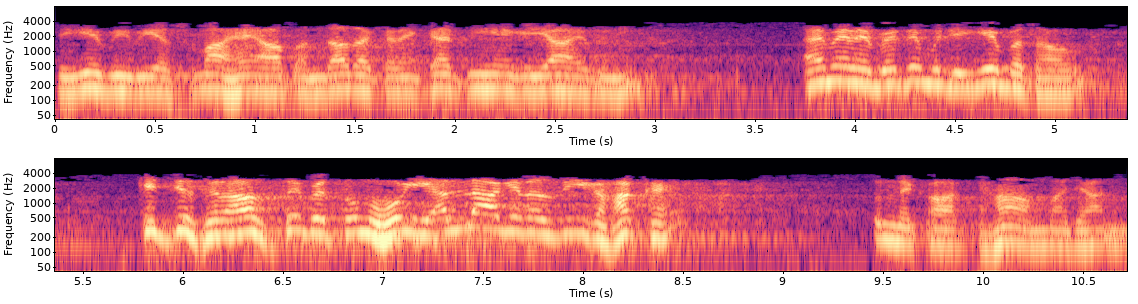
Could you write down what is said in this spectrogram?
کہ یہ بھی, بھی اسما ہے آپ اندازہ کریں کہتی ہیں کہ یا ابنی اے میرے بیٹے مجھے یہ بتاؤ کہ جس راستے پہ تم ہو یہ اللہ کے نزدیک حق ہے؟ تم نے کہا کہ ہاں اما جان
